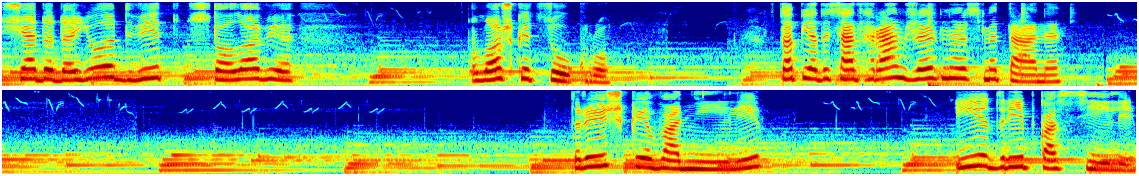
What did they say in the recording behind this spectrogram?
Ще додаю 2 столові ложки цукру, 150 грам жирної сметани, трішки ванілі і дрібка сілі.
